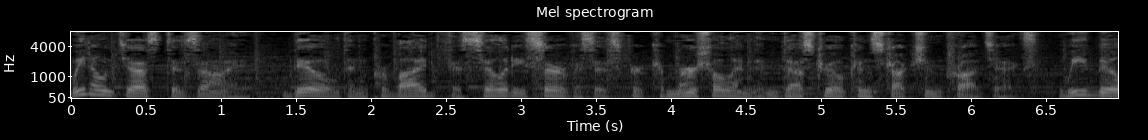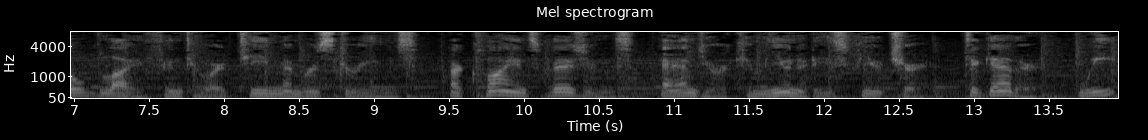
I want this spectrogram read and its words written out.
we don't just design, build, and provide facility services for commercial and industrial construction projects. We build life into our team members' dreams, our clients' visions, and your community's future. Together, we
